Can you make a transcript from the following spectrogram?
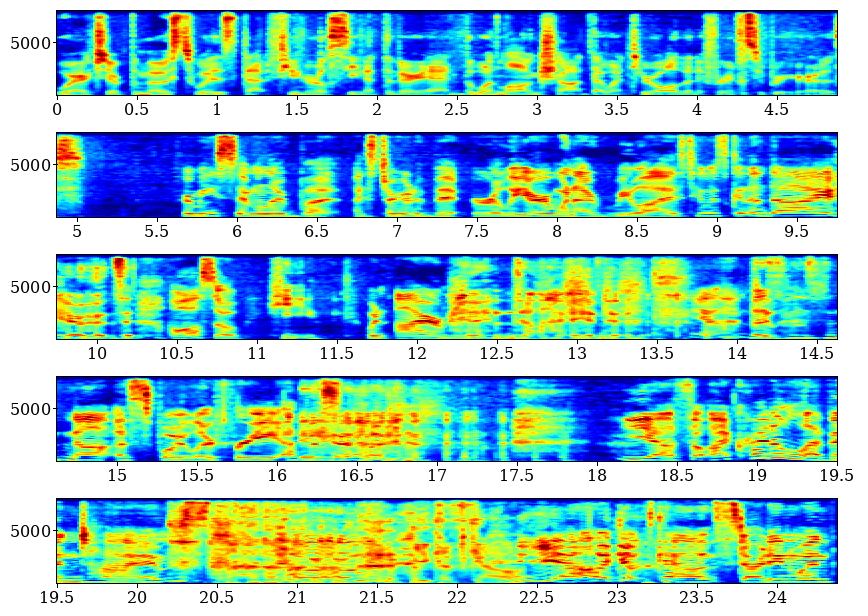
where I teared up the most was that funeral scene at the very end, the one long shot that went through all the different superheroes. For me, similar, but I started a bit earlier when I realized he was gonna die. It was also he when Iron Man died. Yeah, this is not a spoiler free episode. Yeah. so I cried 11 times. You um, kept count? Yeah, I kept count, starting when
